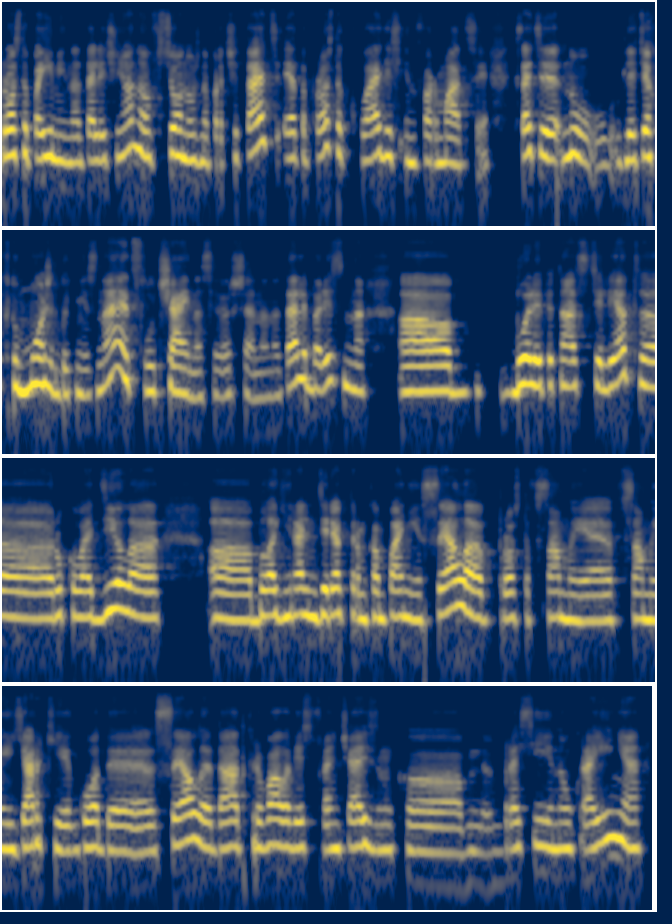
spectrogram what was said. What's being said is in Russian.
просто по имени Наталья Чиненова все нужно прочитать, это просто кладезь информации. Кстати, ну, для тех, кто, может быть, не знает, случайно совершенно, Наталья Борисовна э, более 15 лет э, руководила а, была генеральным директором компании Села просто в самые, в самые яркие годы Селы, да, открывала весь франчайзинг в России и на Украине,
